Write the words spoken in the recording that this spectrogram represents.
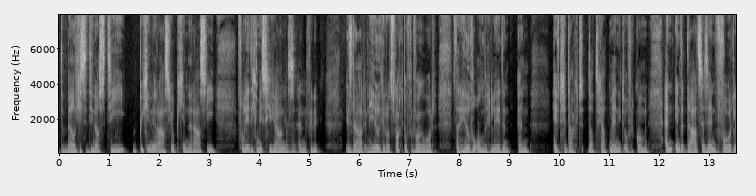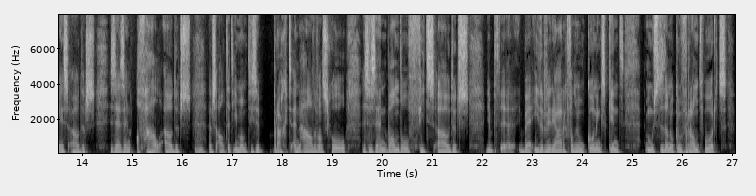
de Belgische dynastie generatie op generatie volledig misgegaan is. Mhm. En Filip is daar een heel groot slachtoffer van geworden. Heeft daar heel veel onder geleden. En heeft gedacht, dat gaat mij niet overkomen. En inderdaad, zij zijn voorleesouders, zij zijn afhaalouders. Mhm. Er is altijd iemand die ze bracht en haalde van school. Ze zijn wandelfietsouders. Eh, bij ieder verjaardag van zo'n koningskind moesten dan ook een verantwoord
